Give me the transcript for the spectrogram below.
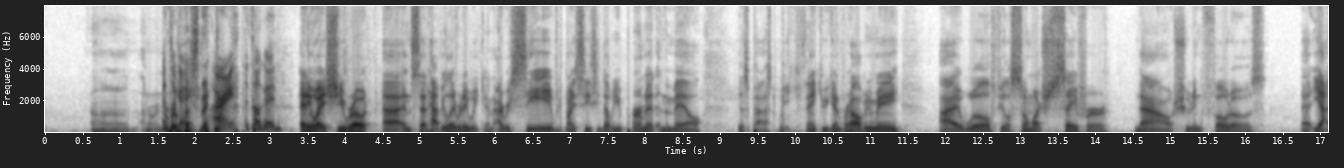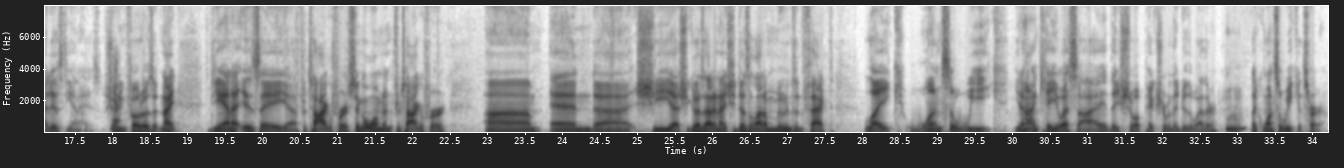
Um, I don't remember okay. her last name. All right. It's all good. Anyway, she wrote uh, and said, "Happy Labor Day weekend. I received my CCW permit in the mail this past week. Thank you again for helping me. I will feel so much safer now shooting photos. At, yeah, it is Deanna Hayes shooting Yep. photos at night. Deanna is a uh, photographer, single woman photographer." Um, and uh, she uh, she goes out at night. She does a lot of moons. In fact, like once a week, you know how in KUSI they show a picture when they do the weather. Like once a week, it's her.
